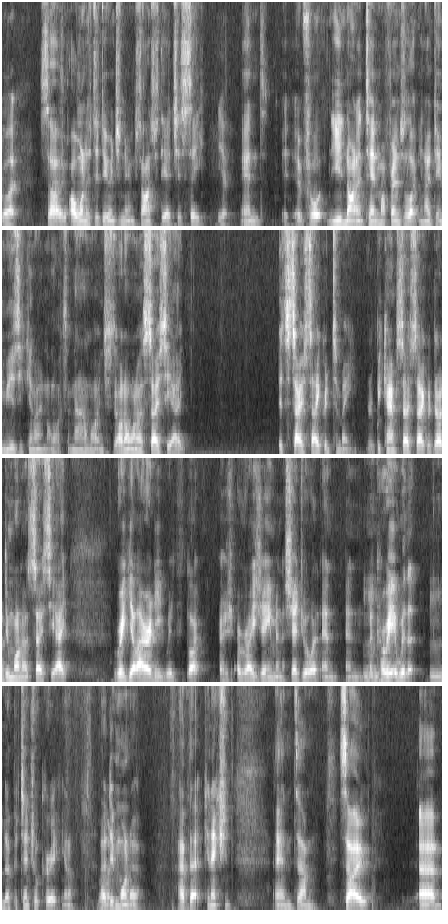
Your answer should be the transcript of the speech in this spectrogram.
Right. So I wanted to do engineering science for the HSC. Yep. And for year nine and ten, my friends were like, you know, do music, you know. And I'm like, no, I'm not interested. I don't want to associate. It's so sacred to me. It became so sacred that I didn't want to associate regularity with like a, a regime and a schedule and, and, and a mm. career with it, mm. a potential career. You know, I didn't want to have that connection, and um, so. Um,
